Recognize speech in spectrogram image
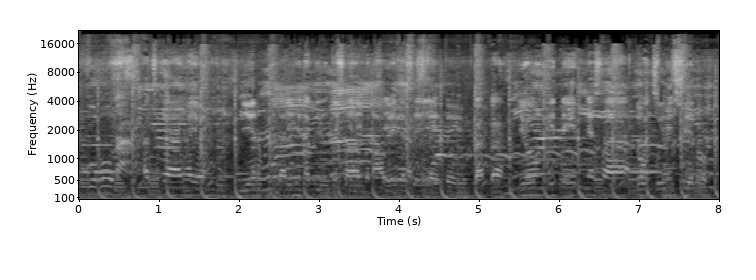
Corona. At saka ngayon, year po dahil natin sa Banawi kasi ito yung baka. Yung itim na sa transmission.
